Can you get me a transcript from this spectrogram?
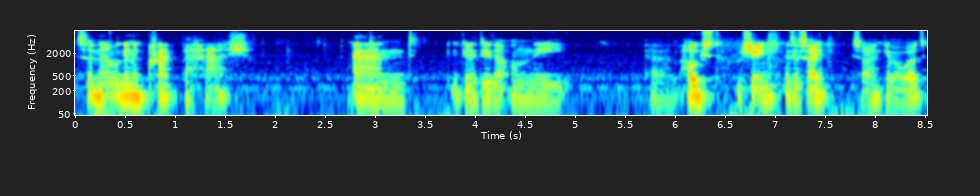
so now we're going to crack the hash, and we're going to do that on the um, host machine, as I say. Sorry, get my words.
